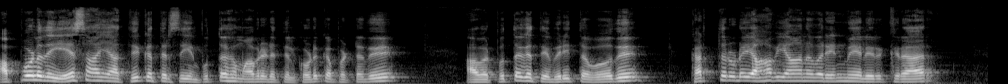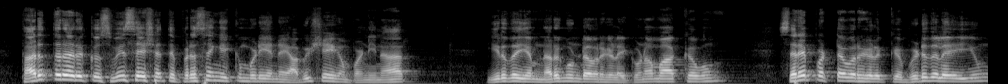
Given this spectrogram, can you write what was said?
அப்பொழுது ஏசாயா தீர்க்கத்தரிசியின் புத்தகம் அவரிடத்தில் கொடுக்கப்பட்டது. அவர் புத்தகத்தை விரித்தபோது கர்த்தருடைய ஆவியானவர் என்மேல் இருக்கிறார். தருத்திரருக்கு சுவிசேஷத்தை பிரசங்கிக்கும்படி என்னை அபிஷேகம் பண்ணினார். இருதயம் நறுங்குண்டவர்களை குணமாக்கவும் சிறைப்பட்டவர்களுக்கு விடுதலையையும்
